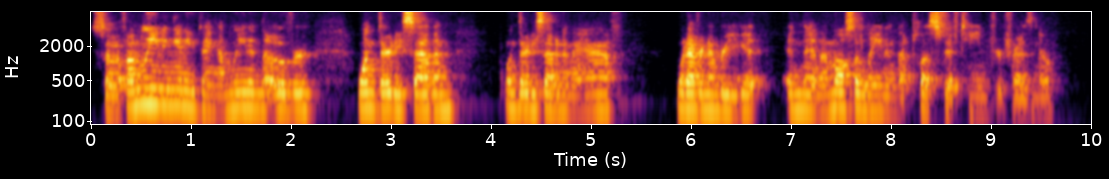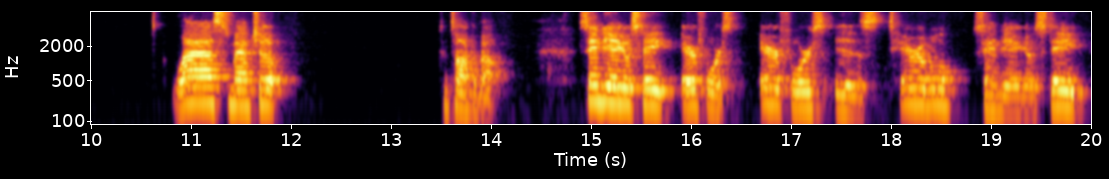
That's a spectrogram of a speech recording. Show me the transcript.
So if I'm leaning anything, I'm leaning the over 137, 137 and a half, whatever number you get and then I'm also leaning that plus 15 for Fresno. Last matchup to talk about San Diego State, Air Force. Air Force is terrible. San Diego State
